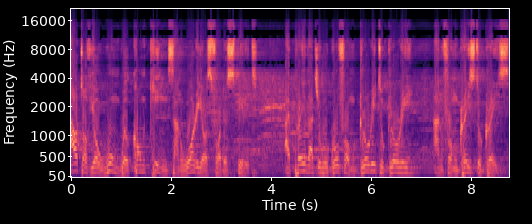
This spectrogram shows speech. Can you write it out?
out of your womb will come kings and warriors for the spirit i pray that you will go from glory to glory and from grace to grace.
